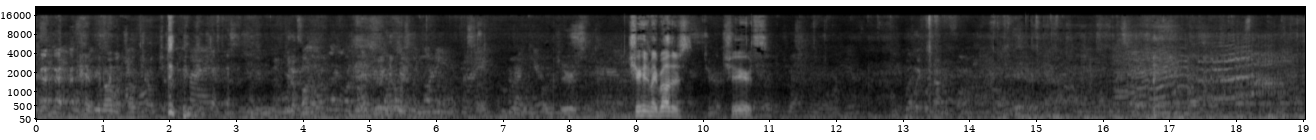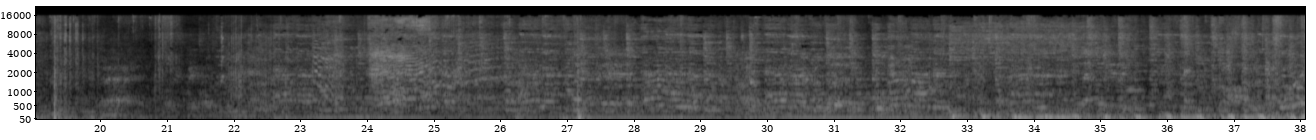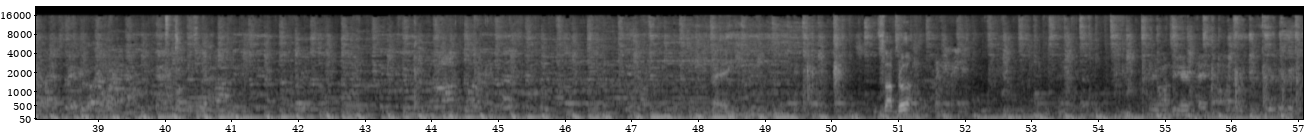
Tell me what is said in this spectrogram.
Be normal. Choke, choke, choke. Get a funnel. Cheers. Cheers, my brothers. Cheers. Cheers. What's up, brother? To.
